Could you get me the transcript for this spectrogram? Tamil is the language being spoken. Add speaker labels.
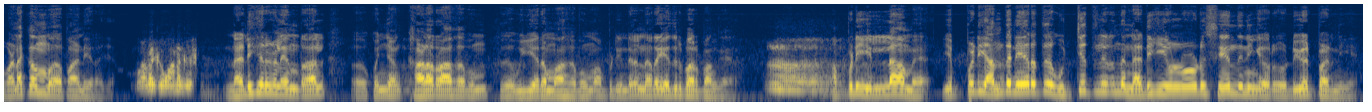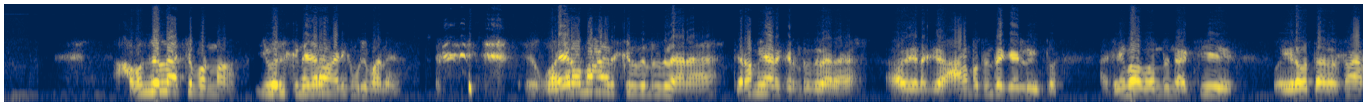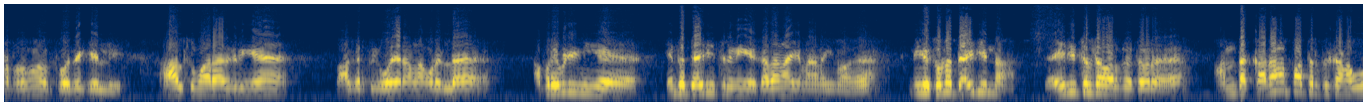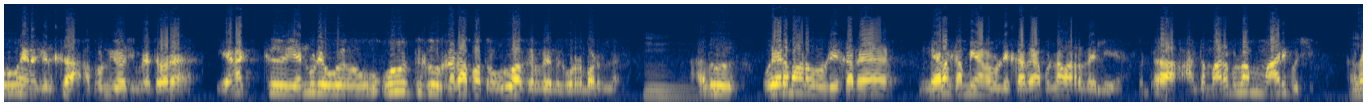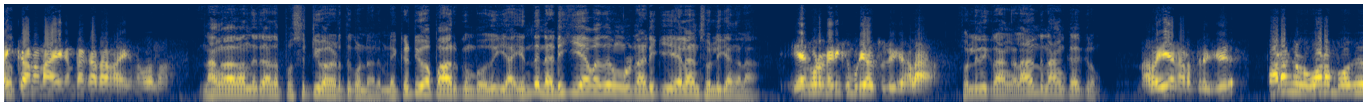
Speaker 1: வணக்கம் பாண்டியராஜன்.
Speaker 2: வணக்கம் வணக்கம்.
Speaker 1: நடிகர்கள் என்றால் கொஞ்சம் கலராகவும் உயரமாகவும் அப்படின்ற நிறைய எதிர்பார்ப்பாங்க. அப்படி இல்லாம எப்படி அந்த நேரத்தில் உச்சத்தில் இருந்த நடிகைகளோடு சேர்ந்து நீங்க ஒரு டியூட் பாடினீங்க?
Speaker 2: அவங்க எல்லாம் அச்சப்படணும் இவருக்கு நிகரா நடிக்க முடியுமான்னு. உயரமா இருக்கிறதுன்றது வேற திறமையா இருக்கிறது வேற. அது எனக்கு ஆரம்பத்திலிருந்தே கேள்வி. இப்ப சினிமாவுக்கு வந்து நடிச்சு இருபத்தாறு வருஷம் அனுப்புறதும் இப்போதே கேள்வி. ஆள் சுமாரா இருக்கிறீங்க. பார்க்கறதுக்கு உயரம்லாம் கூட இல்ல. அப்புறம் எப்படி நீங்க எந்த தைரியத்துல நீங்க கதாநாயகன் ஆனீங்கவாங்க நீங்க சொன்ன தைரியம் தான். தைரியத்தில் தான் வரதே தவிர அந்த கதாபாத்திரத்துக்கான உருவம் எனக்கு இருக்கா? அப்படின்னு யோசிப்பேனே தவிர எனக்கு என்னுடைய உருவத்துக்கு ஒரு கதாபாத்திரம் உருவாக்குறது எனக்கு உடன்பாடு இல்லை. அது உயரமானவர்களுடைய கதை நிறம் கம்மியானவர்களுடைய கதை அப்படிலாம் வர்றதே இல்லையே. பட் அந்த மரபுலாம் மாறி போச்சு கதைக்கான நாயகன் தான் கதாநாயகன் அவ்வளவுதான்.
Speaker 1: நாங்க வந்துட்டு அதை பாசிட்டிவா எடுத்துக்கொண்டாலும் நெகட்டிவா பார்க்கும்போது எந்த நடிகையாவது உங்களோட நடிக்க இயலான்னு சொல்லிக்காங்களா?
Speaker 2: என் கூட நடிக்க முடியாதுன்னு சொல்லியிருக்காங்களா?
Speaker 1: சொல்லியிருக்கிறாங்களான்னு நாங்க கேட்குறோம்.
Speaker 2: நிறைய நடந்திருக்கு. படங்கள் ஓடும் போது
